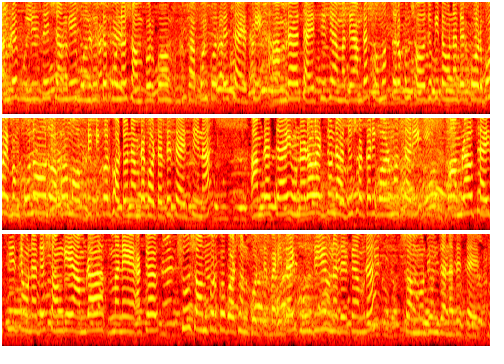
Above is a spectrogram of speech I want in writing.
আমরা পুলিশদের সঙ্গে বন্ধুত্বপূর্ণ সম্পর্ক স্থাপন করতে চাইছি। আমরা চাইছি যে আমাদের আমরা সমস্ত রকম সহযোগিতা ওনাদের করব এবং কোনো রকম অপ্রীতিকর ঘটনা আমরা ঘটাতে চাইছি না। আমরা চাই ওনারাও একজন রাজ্য সরকারি কর্মচারী। আমরাও চাইছি যে ওনাদের সঙ্গে আমরা মানে একটা সুসম্পর্ক গঠন করতে পারি। তাই ফুল দিয়ে ওনাদেরকে আমরা সম্বোধন জানাতে চাইছি।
